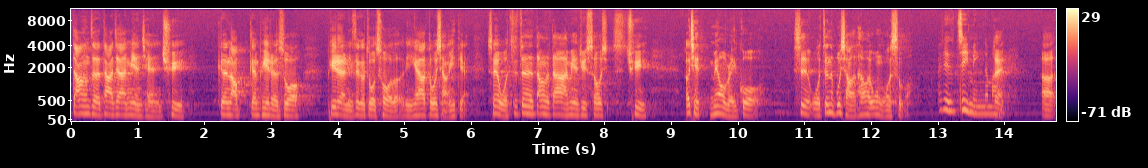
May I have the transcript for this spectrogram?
当着大家的面前去跟老跟 Peter 说，Peter 你这个做错了，你应该要多想一点。所以我是真的当着大家的面去收去，而且没有 re 过，是我真的不晓得他会问我什么。而且是记名的吗？对，呃，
